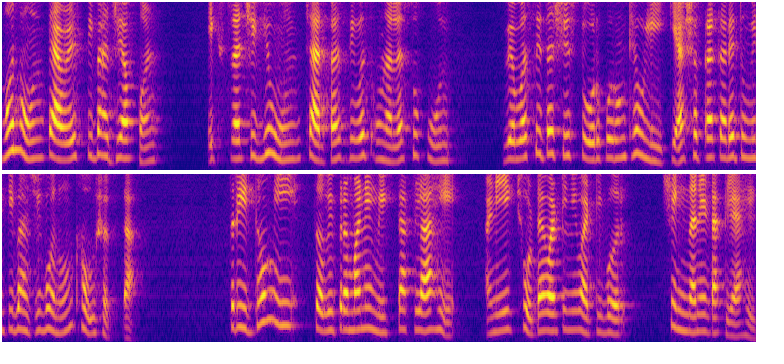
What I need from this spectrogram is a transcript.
म्हणून त्यावेळेस ती भाजी आपण एक्स्ट्राची घेऊन चार पाच दिवस उन्हाला सुकवून व्यवस्थित अशी स्टोअर करून ठेवली की अशा प्रकारे तुम्ही ती भाजी बनवून खाऊ शकता. तर इथं मी चवीप्रमाणे मीठ टाकलं आहे आणि एक छोट्या वाटीने वाटीवर शेंगदाणे टाकले आहेत.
